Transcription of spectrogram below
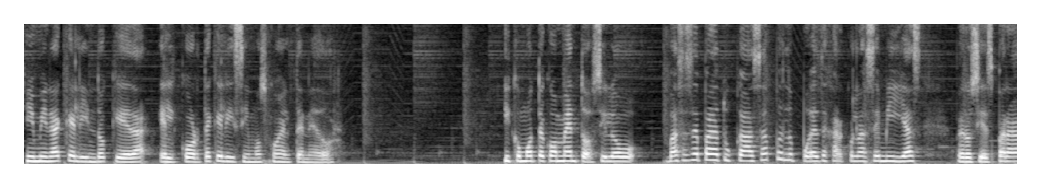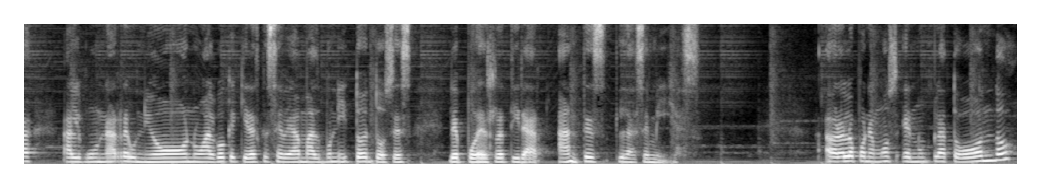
Y mira qué lindo queda el corte que le hicimos con el tenedor. Y como te comento, si lo vas a hacer para tu casa, pues lo puedes dejar con las semillas, pero si es para alguna reunión o algo que quieras que se vea más bonito, entonces le puedes retirar antes las semillas. Ahora lo ponemos en un plato hondo.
